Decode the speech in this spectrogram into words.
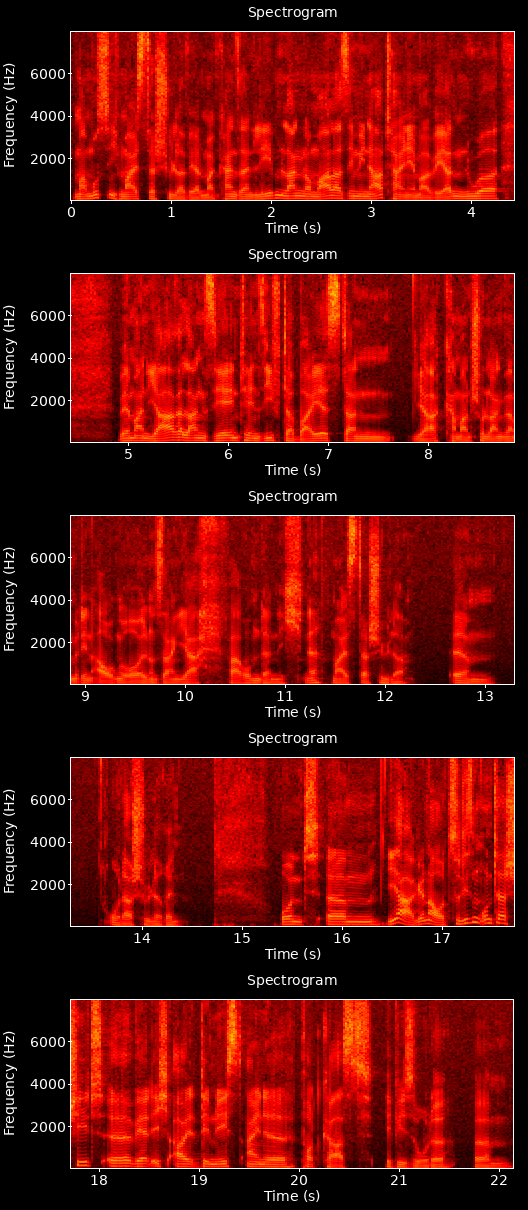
man muss nicht Meisterschüler werden, man kann sein Leben lang normaler Seminarteilnehmer werden, nur wenn man jahrelang sehr intensiv dabei ist, dann ja, kann man schon langsam mit den Augen rollen und sagen, ja, warum dann nicht, ne? Meisterschüler ähm, oder Schülerin. Und ähm, ja, genau, zu diesem Unterschied äh, werde ich demnächst eine Podcast-Episode ähm,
